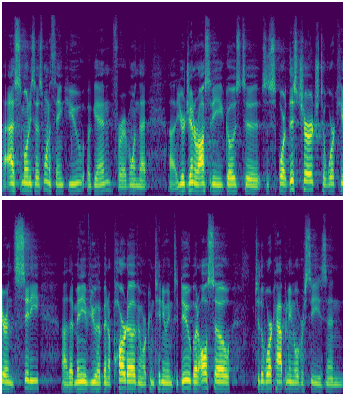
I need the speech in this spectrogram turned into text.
uh, as Simone says, I just want to thank you again for everyone that uh, your generosity goes to, to support this church, to work here in the city uh, that many of you have been a part of and we're continuing to do, but also to the work happening overseas, and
